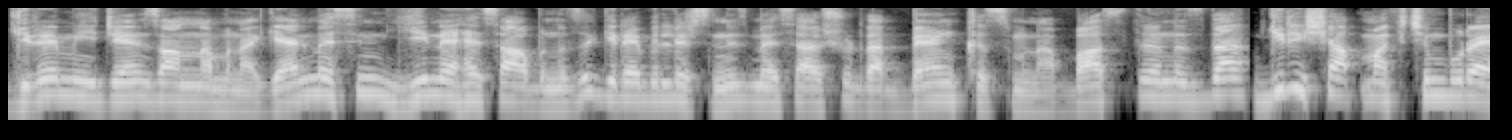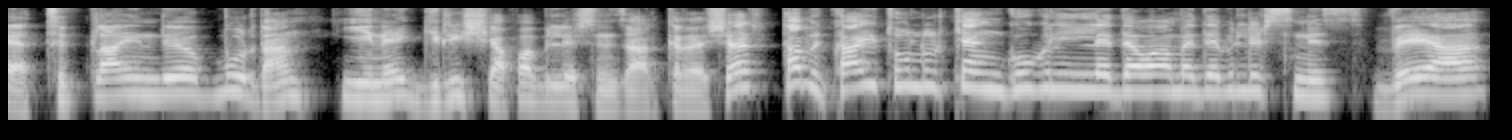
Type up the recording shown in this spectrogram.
giremeyeceğiniz anlamına gelmesin. Yine hesabınızı girebilirsiniz. Mesela şurada ben kısmına bastığınızda giriş yapmak için buraya tıklayın diyor. Buradan yine giriş yapabilirsiniz arkadaşlar. Tabii kayıt olurken Google ile devam edebilirsiniz veya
